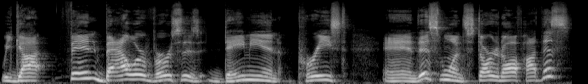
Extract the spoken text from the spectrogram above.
we got Finn Balor versus Damian Priest. And this one started off hot. This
